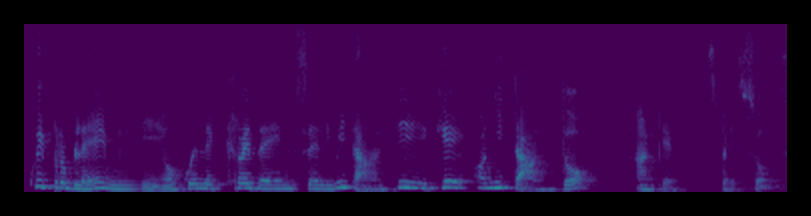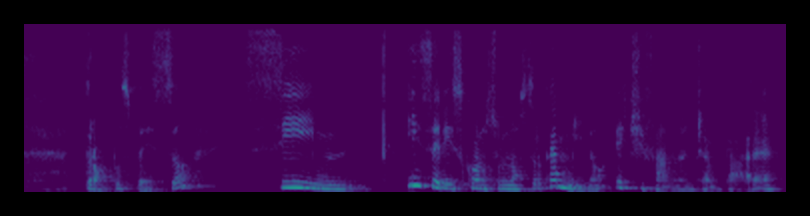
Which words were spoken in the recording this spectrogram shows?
quei problemi o quelle credenze limitanti che ogni tanto, anche spesso, troppo spesso, si inseriscono sul nostro cammino e ci fanno inciampare.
